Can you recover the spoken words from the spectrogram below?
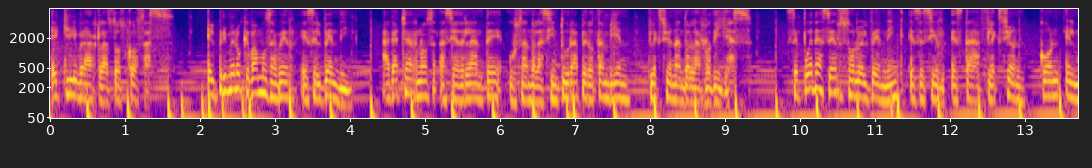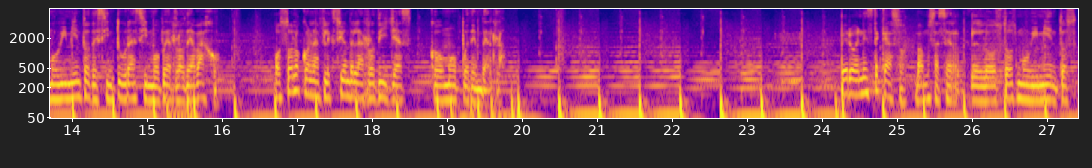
equilibrar las dos cosas. El primero que vamos a ver es el bending, agacharnos hacia adelante usando la cintura pero también flexionando las rodillas. Se puede hacer solo el bending, es decir, esta flexión, con el movimiento de cintura sin moverlo de abajo, o solo con la flexión de las rodillas, como pueden verlo. Pero en este caso vamos a hacer los dos movimientos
